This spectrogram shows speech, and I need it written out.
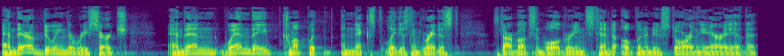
and they're doing the research. And then when they come up with a next, latest, and greatest, Starbucks and Walgreens tend to open a new store in the area that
